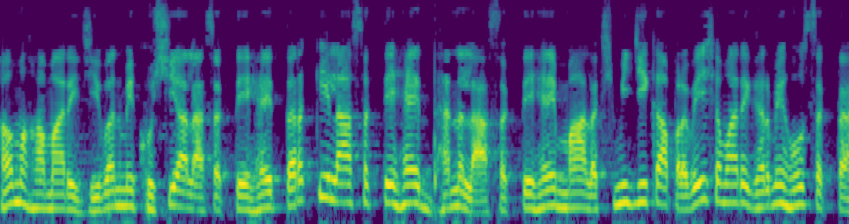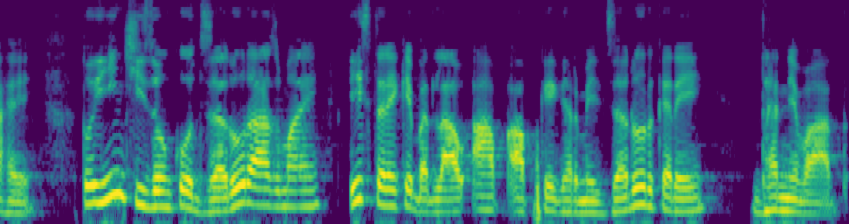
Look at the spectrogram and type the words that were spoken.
हम हमारे जीवन में खुशियाँ ला सकते हैं, तरक्की ला सकते हैं, धन ला सकते हैं, माँ लक्ष्मी जी का प्रवेश हमारे घर में हो सकता है। तो इन चीज़ों को ज़रूर आजमाएँ। इस तरह के बदलाव आप आपके घर में ज़रूर करें। धन्यवाद।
